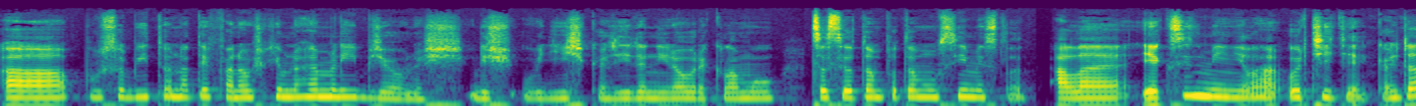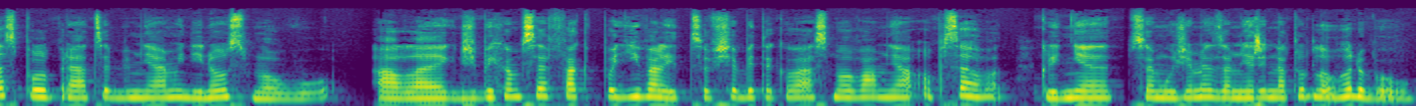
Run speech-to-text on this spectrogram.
a působí to na ty fanoušky mnohem líp, že jo, než když uvidíš každý den jinou reklamu, co si o tom potom musí myslet. Ale jak jsi zmínila, určitě, každá spolupráce by měla mít jinou smlouvu ale když bychom se fakt podívali, co vše by taková smlouva měla obsahovat, klidně se můžeme zaměřit na tu dlouhodobou.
